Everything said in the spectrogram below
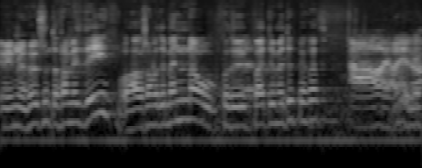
við munum hugsa um þetta fram með því og hafa sambandi mennina og hvort við bætum þetta upp eitthvað. Já, já, já.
